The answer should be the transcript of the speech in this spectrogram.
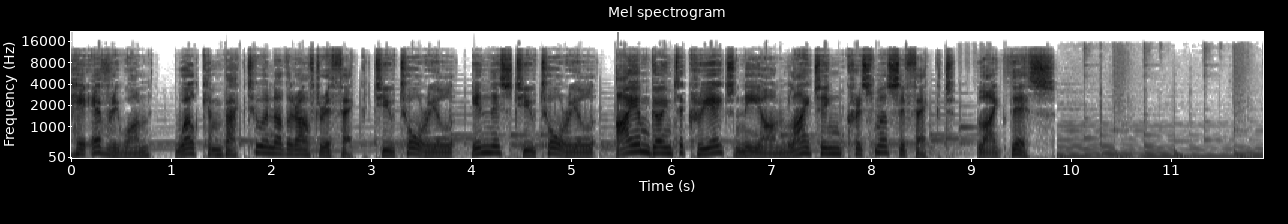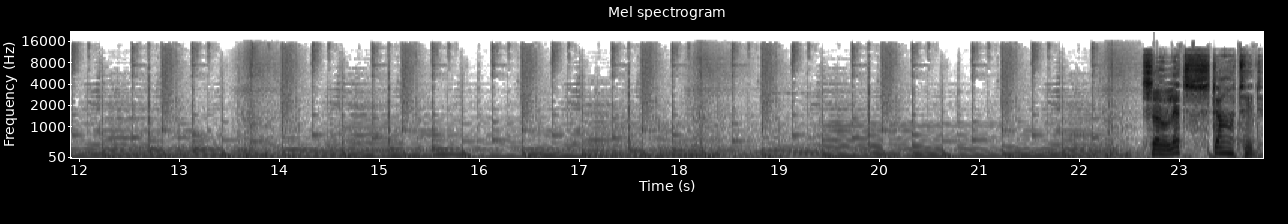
Hey everyone, welcome back to another After Effect tutorial. In this tutorial, I am going to create neon lighting Christmas effect, like this. So let's start it.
